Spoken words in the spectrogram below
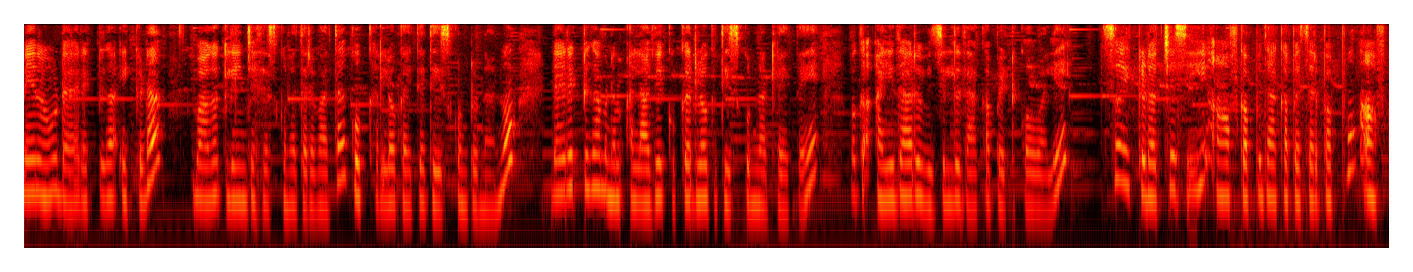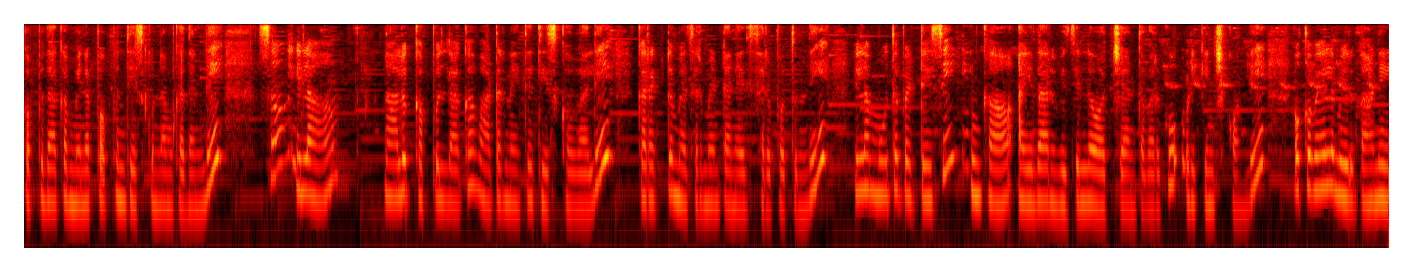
నేను డైరెక్ట్గా ఇక్కడ బాగా క్లీన్ చేసేసుకున్న తర్వాత కుక్కర్లోకి అయితే తీసుకుంటున్నాను. డైరెక్ట్గా మనం అలాగే కుక్కర్లోకి తీసుకున్నట్లయితే ఒక ఐదారు విజిల్ దాకా పెట్టుకోవాలి. సో ఇక్కడ వచ్చేసి హాఫ్ కప్పు దాకా పెసరపప్పు హాఫ్ కప్పు దాకా మినపప్పుని తీసుకున్నాం కదండి. సో ఇలా నాలుగు కప్పుల దాకా వాటర్ని అయితే తీసుకోవాలి. కరెక్ట్ మెజర్మెంట్ అనేది సరిపోతుంది. ఇలా మూత పెట్టేసి ఇంకా ఐదారు విజిల్లో వచ్చేంత వరకు ఉడికించుకోండి. ఒకవేళ మీరు కానీ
